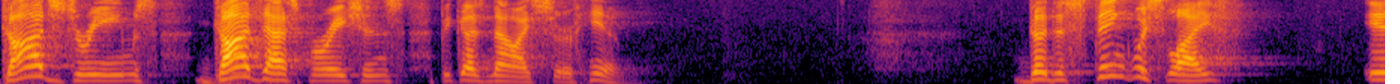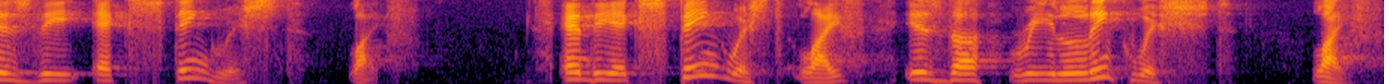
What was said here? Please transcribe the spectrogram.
God's dreams, God's aspirations, because now I serve Him. The distinguished life is the extinguished life. And the extinguished life is the relinquished life.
